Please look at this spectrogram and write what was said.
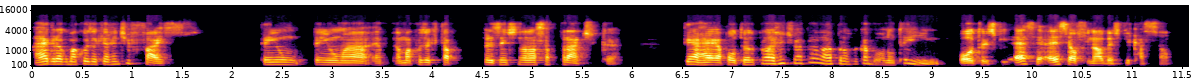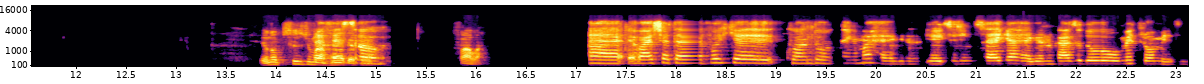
a regra é alguma coisa que a gente faz tem, um, tem uma, é, é uma coisa que está presente na nossa prática. Tem a regra apontando para lá, a gente vai para lá, pronto, acabou. Não tem outra explicação. Esse é o final da explicação. Eu não preciso de uma Professor, regra. Pra... Fala. É, eu acho até porque quando tem uma regra, e aí se a gente segue a regra, no caso do metrô mesmo,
